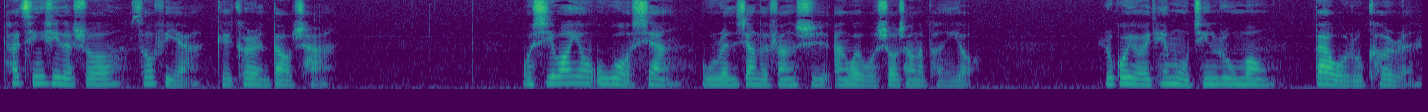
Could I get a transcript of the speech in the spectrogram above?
他清晰地说：“Sophia，给客人倒茶。我希望用无我相、无人相的方式安慰我受伤的朋友。如果有一天母亲入梦，待我如客人，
